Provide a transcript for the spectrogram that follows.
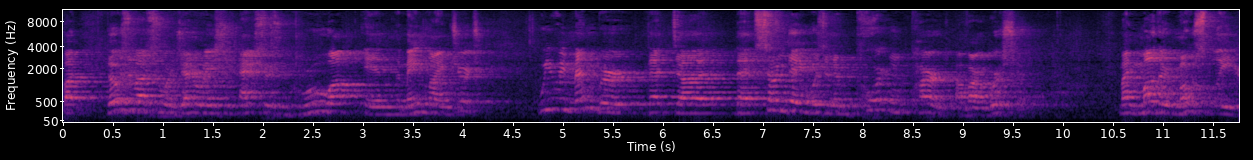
But those of us who are Generation Xers who grew up in the mainline church, we remember that, uh, that Sunday was an important part of our worship. My mother mostly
